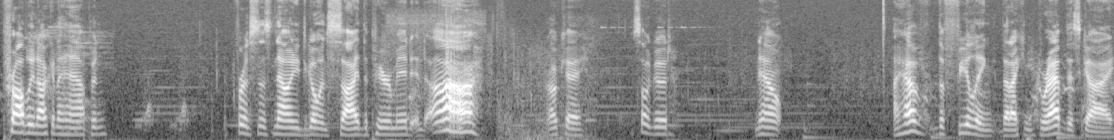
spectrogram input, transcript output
probably not gonna happen. For instance, now I need to go inside the pyramid and... Ah! Okay. It's all good. Now, I have the feeling that I can grab this guy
